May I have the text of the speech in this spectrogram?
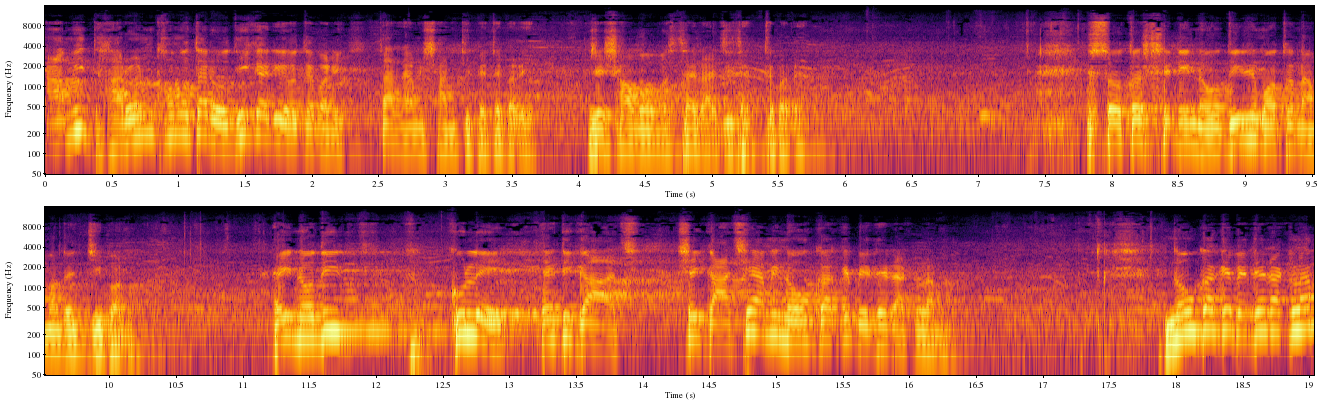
আমি ধারণ ক্ষমতার অধিকারী হতে পারি, তাহলে আমি শান্তি পেতে পারি। যে সব অবস্থায় রাজি থাকতে পারে। স্রোতস্বিনী নদীর মতন আমাদের জীবন। এই নদীর কূলে একটি গাছ, সেই গাছে আমি নৌকাকে বেঁধে রাখলাম। নৌকাকে বেঁধে রাখলাম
